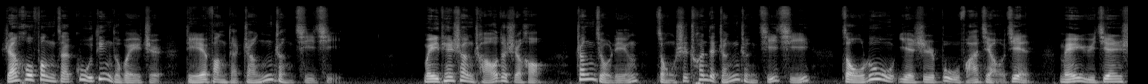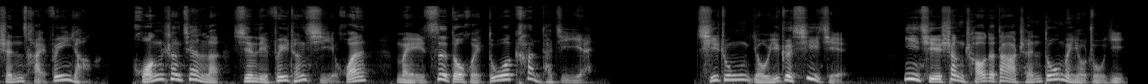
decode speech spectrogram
然后放在固定的位置，叠放得整整齐齐。每天上朝的时候，张九龄总是穿得整整齐齐，走路也是步伐矫健，眉宇间神采飞扬。皇上见了，心里非常喜欢，每次都会多看他几眼。其中有一个细节，一起上朝的大臣都没有注意，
